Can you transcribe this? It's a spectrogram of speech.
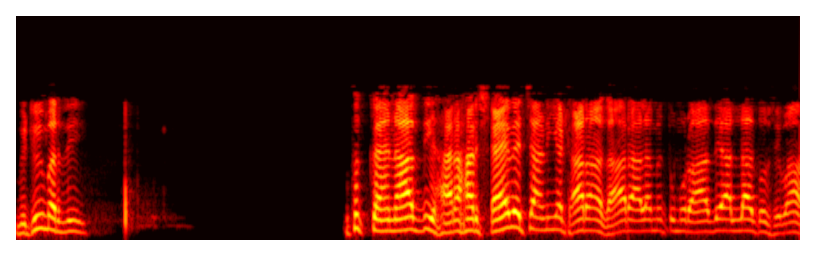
مٹی بھی مردی کائنات دی ہر ہر شہ آنی اٹھارہ ہزار عالم تو مراد ہے اللہ تو سوا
